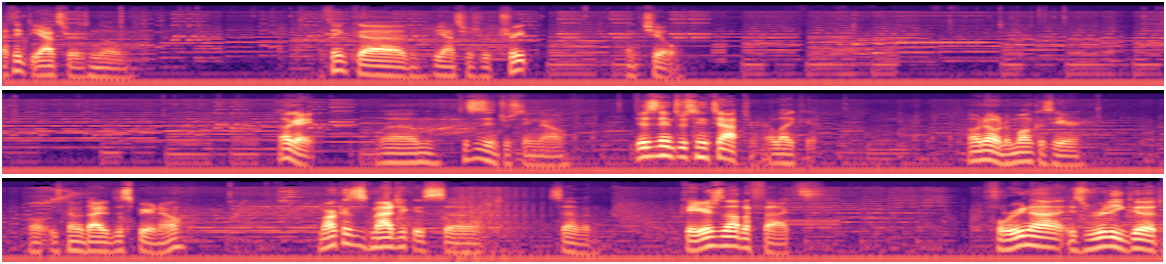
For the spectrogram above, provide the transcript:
I think the answer is no. I think uh, the answer is retreat and chill. Okay, um, this is interesting now. This is an interesting chapter. I like it. Oh no, the monk is here. Well, he's gonna die to the spear now. Marcus's magic is uh, 7. Okay, here's another fact. Florina is really good,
